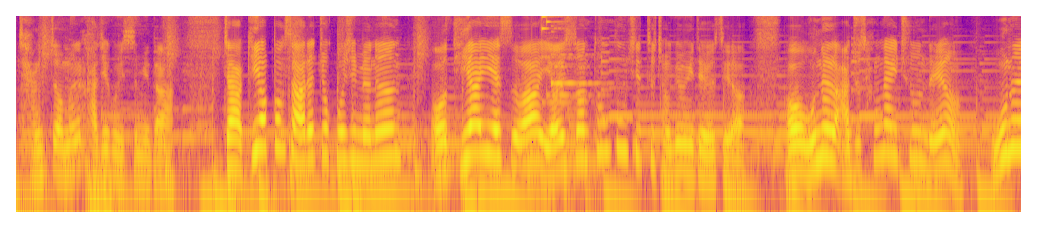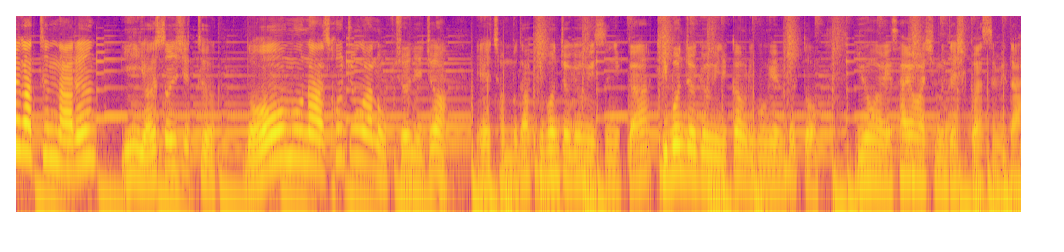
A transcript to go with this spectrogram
장점을 가지고 있습니다. 자, 기어박스 아래쪽 보시면은 어, DIS와 열선 통풍 시트 적용이 되어 있어요. 어, 오늘 아주 상당히 추운데요. 오늘 같은 날은 이 열선 시트 너무나 소중한 옵션이죠. 예, 전부 다 기본 적용이 있으니까 기본 적용이니까 우리 고객님들 또 유용하게 사용하시면 되실 것 같습니다.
